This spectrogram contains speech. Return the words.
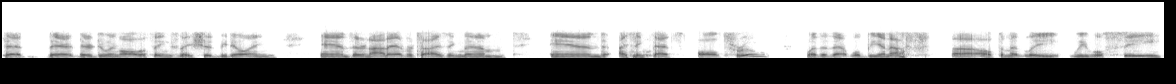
that they're they're doing all the things they should be doing, and they're not advertising them. And I think that's all true. Whether that will be enough, uh, ultimately, we will see.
